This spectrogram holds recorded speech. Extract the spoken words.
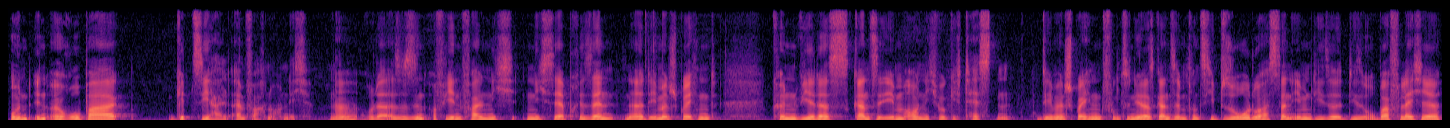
Und in Europa gibt sie halt einfach noch nicht. Ne? Oder also sind auf jeden Fall nicht, nicht sehr präsent. Ne? Dementsprechend können wir das Ganze eben auch nicht wirklich testen. Dementsprechend funktioniert das Ganze im Prinzip so, du hast dann eben diese, diese Oberfläche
